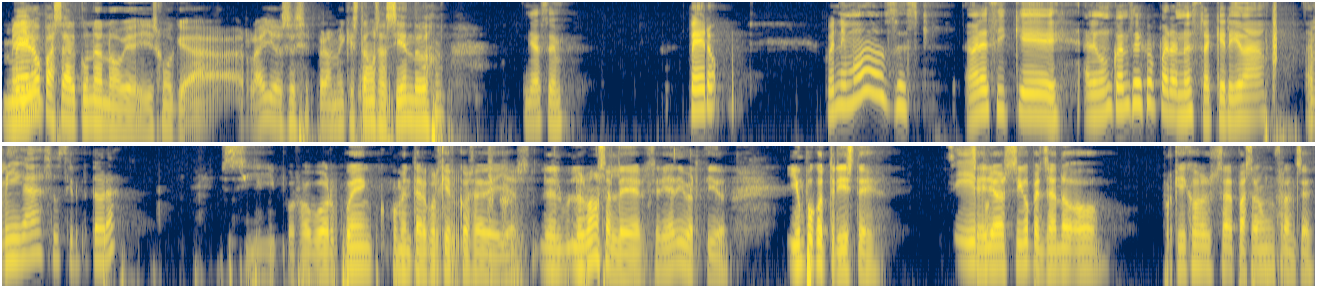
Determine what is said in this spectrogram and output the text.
Me Pero- llegó a pasar con una novia y es como que, ah, rayos, es- espérame, ¿qué estamos haciendo? Ya sé. Pero, pues ni modo. Ahora sí que, ¿algún consejo para nuestra querida amiga suscriptora? Sí, por favor, pueden comentar cualquier cosa de ellas. Les- los vamos a leer, sería divertido. Y un poco triste. Sí, serio, sigo pensando, oh, ¿por qué dijo sa- pasar un francés?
